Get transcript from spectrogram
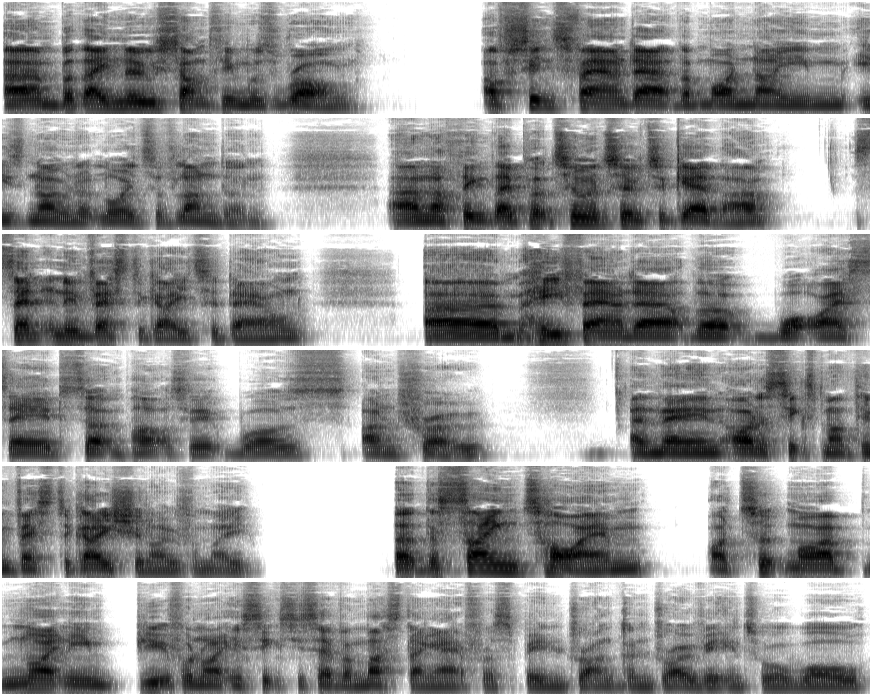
Um, but they knew something was wrong. I've since found out that my name is known at Lloyd's of London, and I think they put two and two together, sent an investigator down. Um, he found out that what I said, certain parts of it, was untrue and then I had a six month investigation over me. At the same time, I took my 19, beautiful 1967 Mustang out for a spin, drunk, and drove it into a wall.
